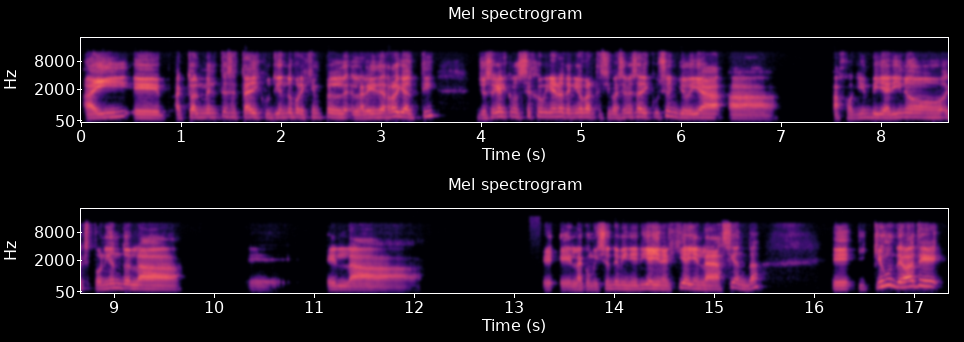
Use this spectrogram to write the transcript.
ahí actualmente se está discutiendo, por ejemplo, la ley de royalty, yo sé que el Consejo Minero ha tenido participación en esa discusión. Yo vi a, a, Joaquín Villarino exponiendo en la, eh, en, la, eh, en la Comisión de Minería y Energía y en la de Hacienda, eh, y que es un debate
